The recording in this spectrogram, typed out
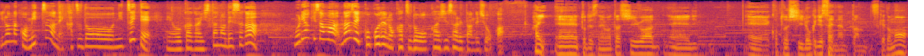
いろんなこう3つのね活動について、えーお伺いしたのですが森脇さんはなぜここでの活動を開始されたんでしょうか？はい、えーっとですね、私は、えーえー今年60歳になったんですけども、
